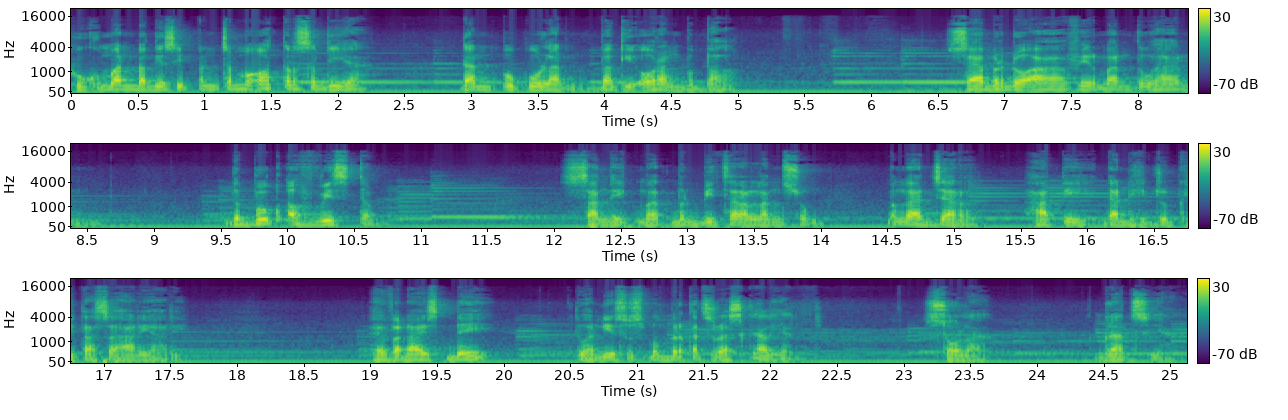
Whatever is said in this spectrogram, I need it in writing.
Hukuman bagi si pencemooh tersedia, dan pukulan bagi orang bebal. Saya berdoa firman Tuhan, The Book of Wisdom, Sang Hikmat berbicara langsung, mengajar hati dan hidup kita sehari-hari. Have a nice day. Tuhan Yesus memberkati saudara sekalian. Sola. Grazie.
